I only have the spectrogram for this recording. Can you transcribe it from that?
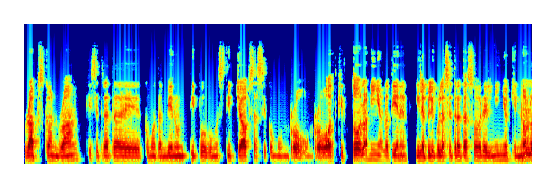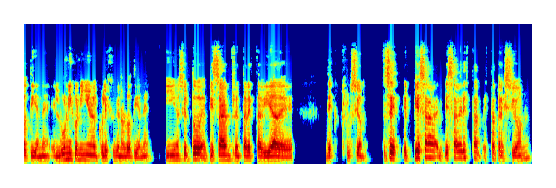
Rob's Gone Wrong, que se trata de como también un tipo como Steve Jobs hace como un, un robot que todos los niños lo tienen y la película se trata sobre el niño que no lo tiene, el único niño en el colegio que no lo tiene y, ¿no es cierto?, empieza a enfrentar esta vida de, de exclusión. Entonces empieza, empieza a haber esta, esta presión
